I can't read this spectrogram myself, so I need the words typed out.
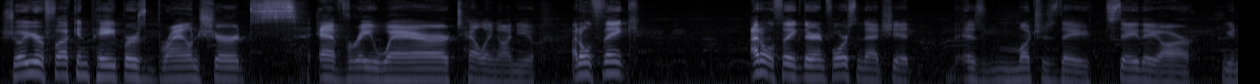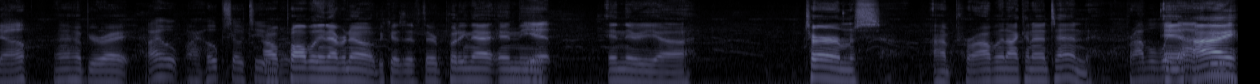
Show your fucking papers, brown shirts everywhere, telling on you. I don't think, I don't think they're enforcing that shit as much as they say they are. You know, I hope you're right. I hope, I hope so too. I'll probably never know because if they're putting that in the Yep. in the uh, terms, I'm probably not going to attend. Probably and not. I dude.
